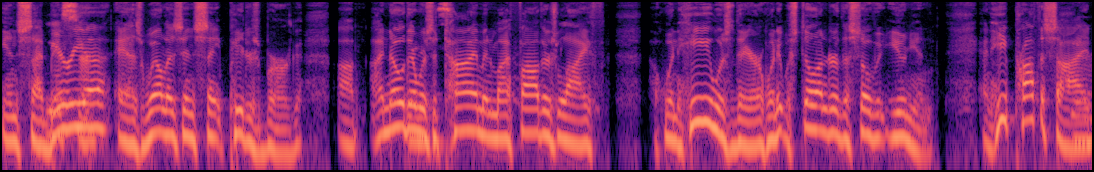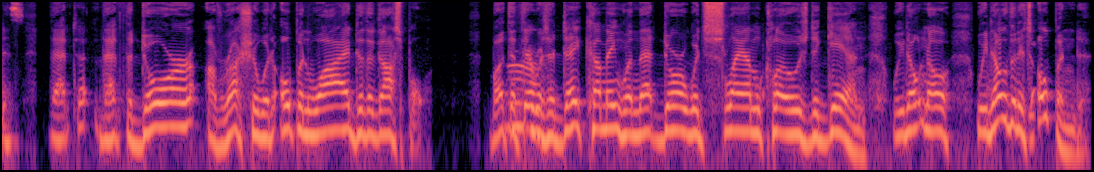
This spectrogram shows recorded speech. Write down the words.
in Siberia yes, as well as in St. Petersburg. Uh, I know there was a time in my father's life when he was there, when it was still under the Soviet Union. And he prophesied yes. that, that the door of Russia would open wide to the gospel, but that there hmm. was a day coming when that door would slam closed again. We don't know, we know that it's opened.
